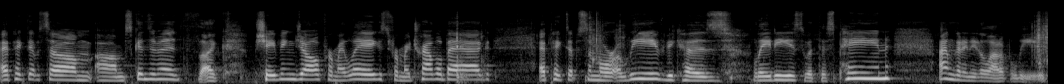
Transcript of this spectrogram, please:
I picked up some um, like shaving gel for my legs, for my travel bag. I picked up some more Aleve because ladies with this pain, I'm gonna need a lot of Aleve.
